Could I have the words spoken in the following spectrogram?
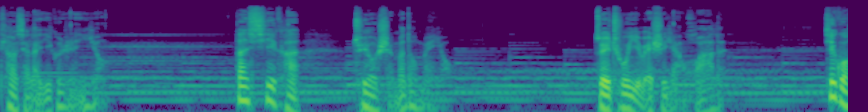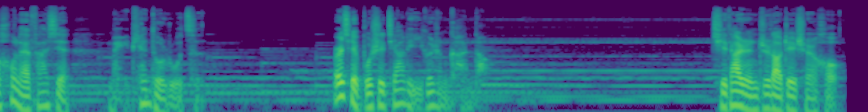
跳下来一个人影。但细看，却又什么都没有。最初以为是眼花了，结果后来发现每天都如此，而且不是家里一个人看到。其他人知道这事儿后，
